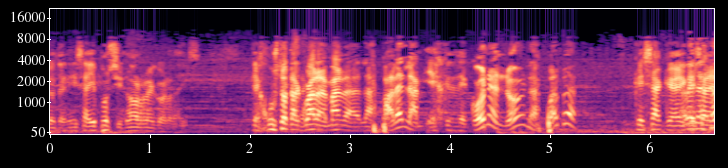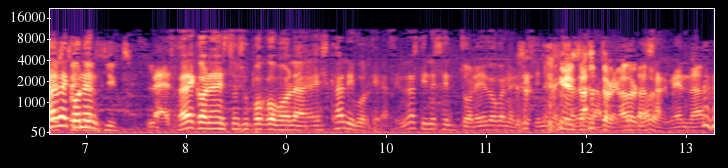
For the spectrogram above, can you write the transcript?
lo tenéis ahí por si no os recordáis. Que justo tal cual, además, la, la espada es, la, es de Conan, ¿no? La espada. Que saca, que la de Conan, Things. la espada de Conan esto es un poco como la Excalibur, que al final las tienes en Toledo con el diseño de Exacto, la claro.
